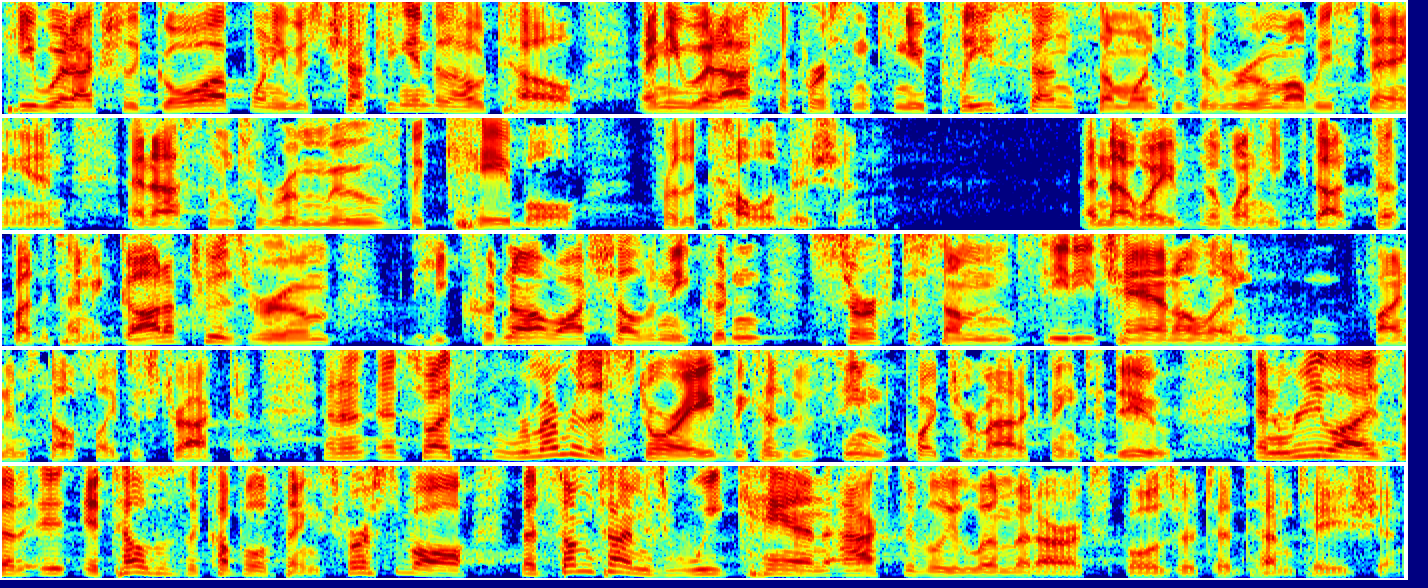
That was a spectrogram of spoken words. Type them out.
he would actually go up when he was checking into the hotel and he would ask the person, Can you please send someone to the room I'll be staying in and ask them to remove the cable for the television? And that way, when he got, by the time he got up to his room, he could not watch television. He couldn't surf to some CD channel and find himself like distracted. And, and so I th- remember this story because it seemed quite dramatic thing to do, and realized that it, it tells us a couple of things. First of all, that sometimes we can actively limit our exposure to temptation.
